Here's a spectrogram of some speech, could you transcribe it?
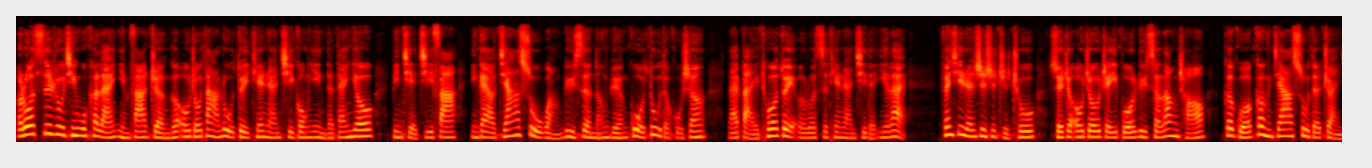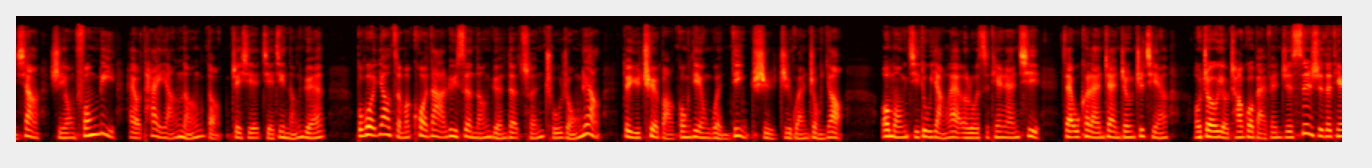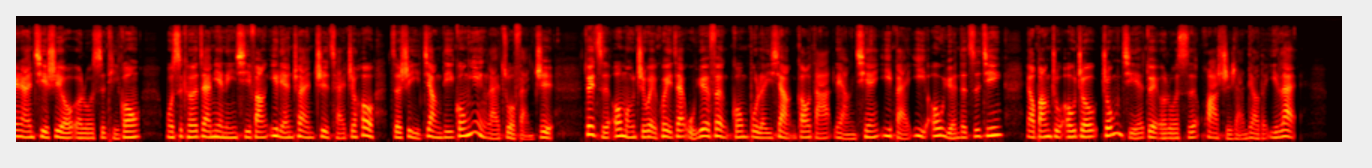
俄罗斯入侵乌克兰，引发整个欧洲大陆对天然气供应的担忧，并且激发应该要加速往绿色能源过渡的呼声，来摆脱对俄罗斯天然气的依赖。分析人士是指出，随着欧洲这一波绿色浪潮，各国更加速地转向使用风力、还有太阳能等这些洁净能源。不过，要怎么扩大绿色能源的存储容量，对于确保供电稳定是至关重要。欧盟极度仰赖俄罗斯天然气，在乌克兰战争之前，欧洲有超过百分之四十的天然气是由俄罗斯提供。莫斯科在面临西方一连串制裁之后，则是以降低供应来做反制。对此，欧盟执委会在五月份公布了一项高达两千一百亿欧元的资金，要帮助欧洲终结对俄罗斯化石燃料的依赖。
